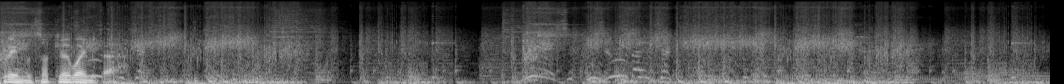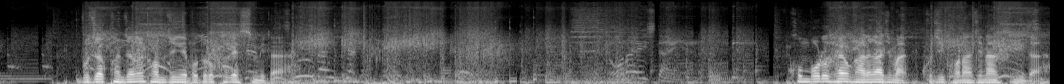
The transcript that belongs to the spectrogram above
프레임 분석 결과입니다. 무적 판정을 검증해 보도록 하겠습니다. 콤보로 사용 가능하지만 굳이 권하진 않습니다.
